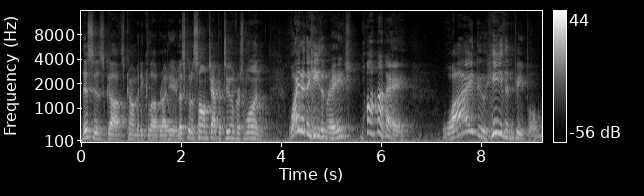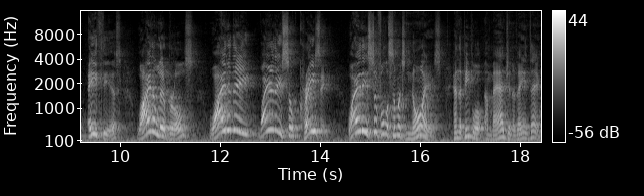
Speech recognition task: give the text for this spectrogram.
this is God's comedy club right here. Let's go to Psalm chapter 2 and verse 1. Why do the heathen rage? Why? Why do heathen people, atheists, why do liberals, why do they why are they so crazy? Why are they so full of so much noise? And the people imagine a vain thing.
